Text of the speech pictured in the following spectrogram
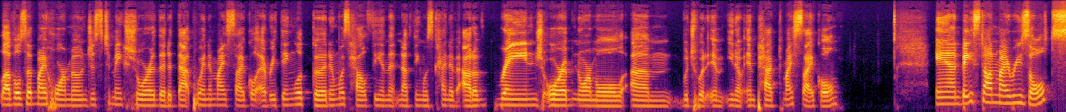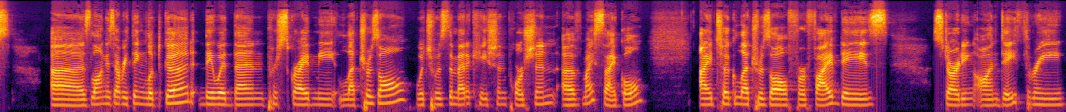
levels of my hormone just to make sure that at that point in my cycle, everything looked good and was healthy and that nothing was kind of out of range or abnormal, um, which would, you know, impact my cycle. And based on my results, uh, as long as everything looked good, they would then prescribe me letrozole, which was the medication portion of my cycle. I took letrozole for five days, starting on day three.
